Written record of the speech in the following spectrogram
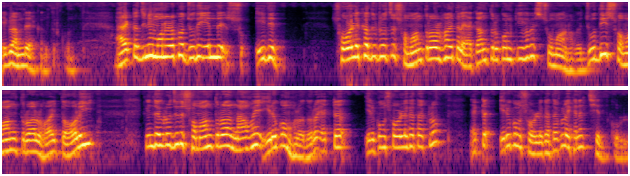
এগুলো আমাদের একান্তর কোণ। আরেকটা জিনিস মনে রাখো, যদি এই যে সরলেখা দুটো হচ্ছে সমান্তরাল হয়, তাহলে একান্তর কোণ কী হবে? সমান হবে। যদি সমান্তরাল হয়, তাহলেই কিন্তু এগুলো যদি সমান্তরাল না হয়ে এরকম হলো, ধরো, একটা এরকম সরলেখা থাকল, একটা এরকম সরলেখা থাকল, এখানে ছেদ করল।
